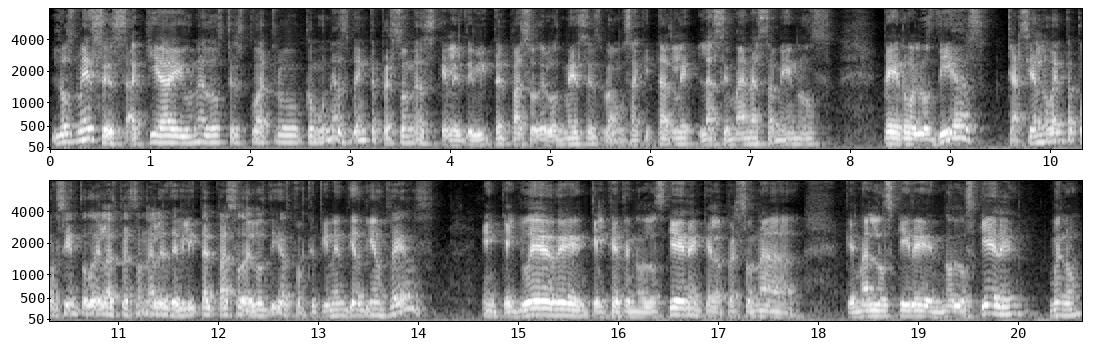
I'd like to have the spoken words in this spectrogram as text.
Los meses, aquí hay una, dos, tres, cuatro, como unas 20 personas que les debilita el paso de los meses, vamos a quitarle las semanas a menos, pero los días, casi al 90% de las personas les debilita el paso de los días porque tienen días bien feos, en que llueve, en que el jefe no los quiere, en que la persona que más los quiere no los quiere. Bueno,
